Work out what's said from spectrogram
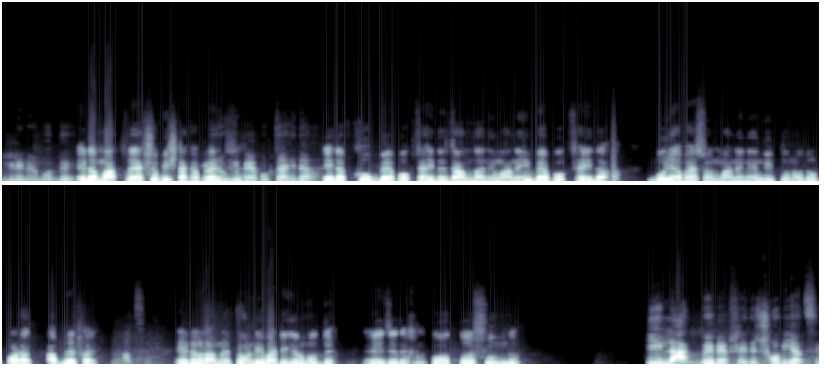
লিলেনের মধ্যে? এটা মাত্র একশো বিশ টাকা প্রাইস ব্যাপক চাহিদা? এটা খুব ব্যাপক চাহিদা। জামদানি মানেই ব্যাপক চাহিদা। বুয়া ফ্যাশন মানে নিত্য নতুন প্রোডাক্ট আপডেট হয়। আচ্ছা। এটা হলো আপনার চন্ডি বাটিকের মধ্যে। এই যে দেখেন কত সুন্দর। কি লাগবে ব্যবসায়ীদের? সবই আছে।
